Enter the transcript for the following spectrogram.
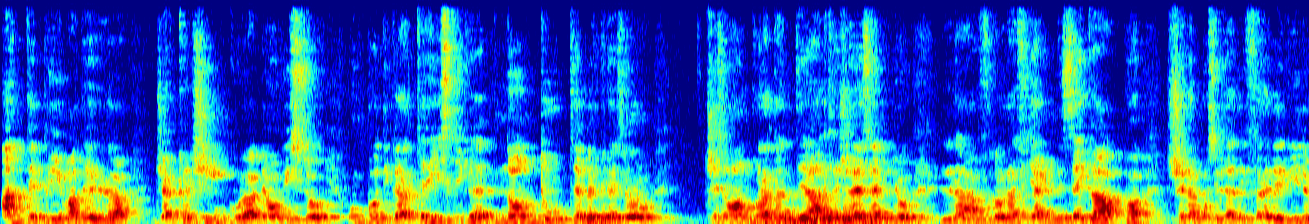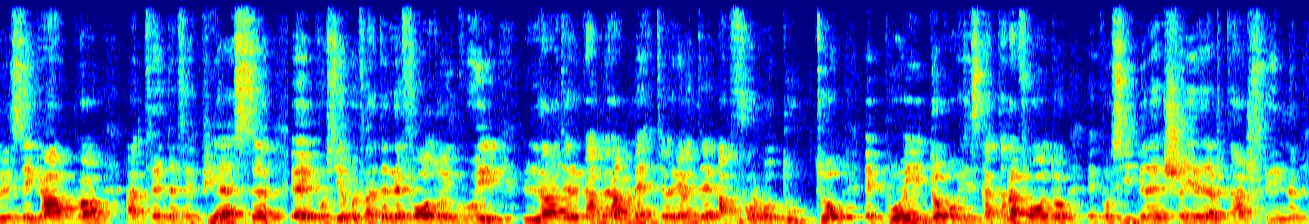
anteprima della GH5 abbiamo visto un po' di caratteristiche non tutte perché sono ci sono ancora tante altre, c'è ad esempio la fotografia in 6K, c'è la possibilità di fare dei video in 6K a 30 fps, è possibile poi fare delle foto in cui la telecamera mette praticamente a fuoco tutto e poi dopo che si scatta la foto è possibile scegliere dal touchscreen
